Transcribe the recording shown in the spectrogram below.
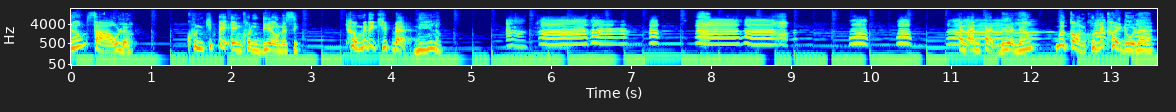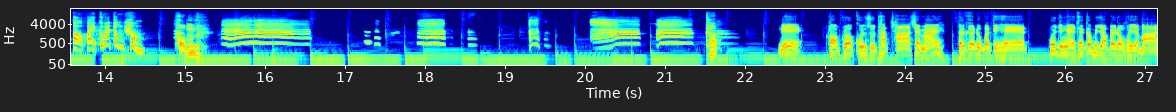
น้องสาวเหรอ คุณคิดไปเองคนเดียวนะสิ เธอไม่ได้คิดแบบนี้หรอก อันอันแปดเดือนแล้ว เมื่อก่อนคุณไม่เคยดูแล ต่อไปก็ไม่ต้องทำ ผม ครับ นี่ ครอบครัวคุณสุทัศน์ชาใช่ไหม เธอเกิดอุบัติเหตุ พูดยังไงเธอก็ไม่ยอมไปโรงพยาบาล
